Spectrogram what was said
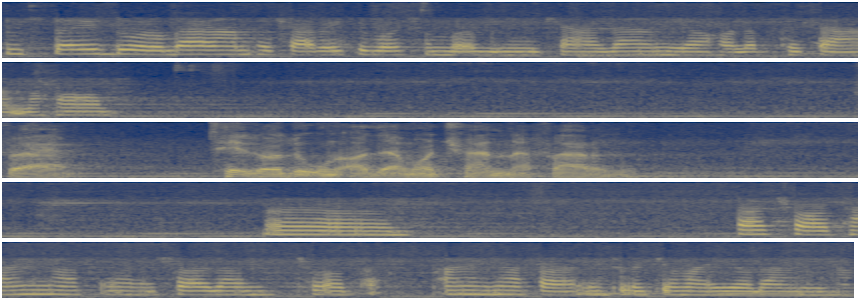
دوستای دور برم پسرایی که باشون بازی می‌کردم یا حالا پسرمه ها و تعداد اون آدما چند نفر؟ بود شاید چهار پنج نفر شاید هم چهار پنج نفر اینطور که من یادم میاد.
